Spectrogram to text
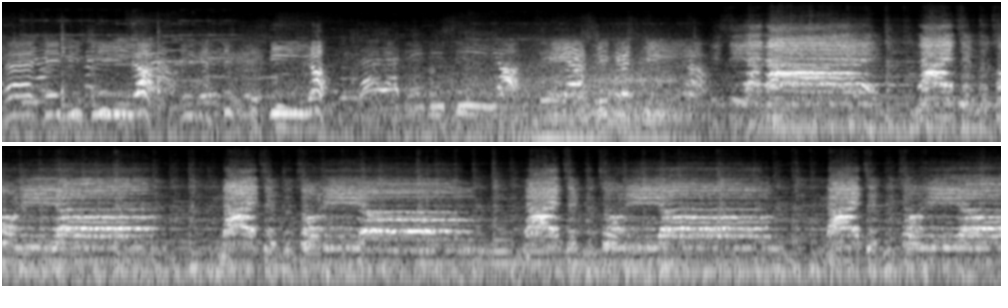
Hvad er det, vi siger? Det er cykelstier. Hvad er det, vi siger? Det er cykelstier. Vi siger nej. Nej til plutonium. Nej til plutonium. Nej til plutonium. Nej til plutonium.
